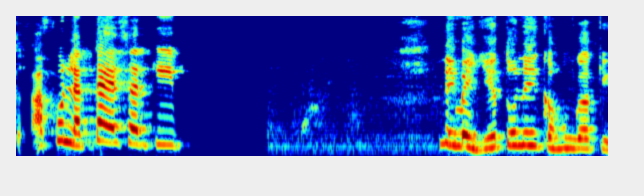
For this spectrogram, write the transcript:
तो आपको लगता है, सर, की नहीं मैं ये तो नहीं कहूँगा कि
